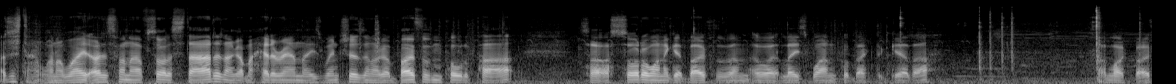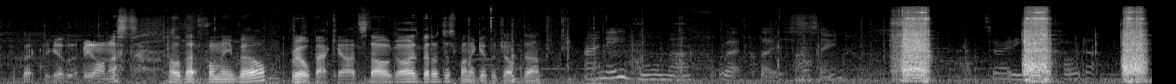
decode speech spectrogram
I just don't want to wait. I just want to, I've sort of started. I got my head around these winches and I got both of them pulled apart. So I sort of want to get both of them, or at least one, put back together. I'd like both put back together, to be honest. Hold that for me, Belle. Real backyard style, guys, but I just want to get the job done. I need warmer work clothes soon. It's already getting colder.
